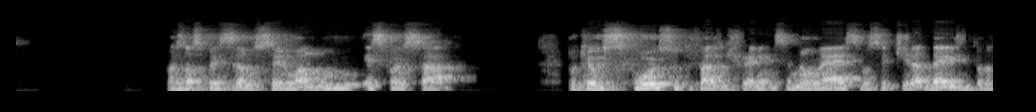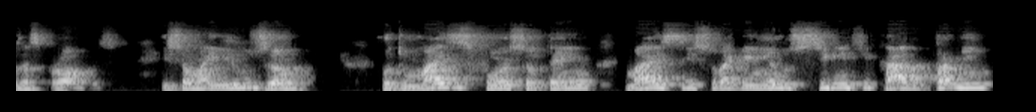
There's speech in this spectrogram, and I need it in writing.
mas nós precisamos ser um aluno esforçado. Porque é o esforço que faz a diferença. Não é se você tira 10 em todas as provas. Isso é uma ilusão. Quanto mais esforço eu tenho, mais isso vai ganhando significado para mim.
